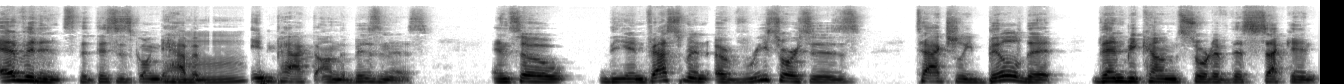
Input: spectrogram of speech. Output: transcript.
evidence that this is going to have mm-hmm. an impact on the business. And so the investment of resources to actually build it then becomes sort of this second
